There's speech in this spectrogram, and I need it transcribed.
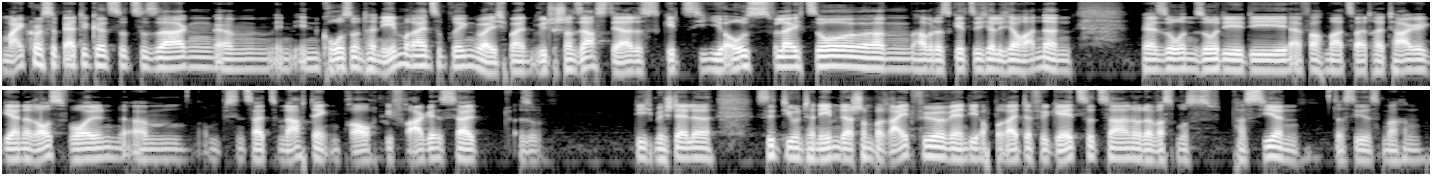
Micro-Sabbaticals sozusagen ähm, in, in große Unternehmen reinzubringen? Weil ich meine, wie du schon sagst, ja, das geht CEOs vielleicht so, ähm, aber das geht sicherlich auch anderen Personen so, die, die einfach mal zwei, drei Tage gerne raus wollen, ähm, um ein bisschen Zeit zum Nachdenken brauchen. Die Frage ist halt, also die ich mir stelle, sind die Unternehmen da schon bereit für? Wären die auch bereit dafür Geld zu zahlen oder was muss passieren, dass sie das machen?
